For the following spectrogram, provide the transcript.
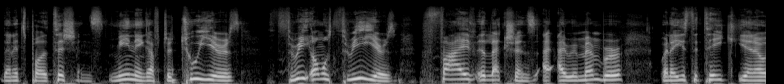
than its politicians, meaning after two years, three almost three years, five elections. I, I remember when I used to take you know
